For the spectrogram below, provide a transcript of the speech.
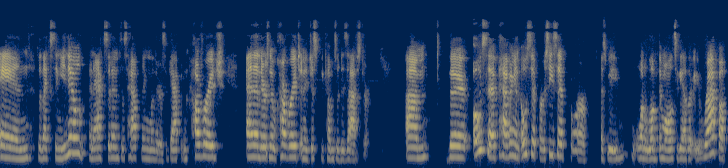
And the next thing you know, an accident is happening when there's a gap in coverage, and then there's no coverage, and it just becomes a disaster. Um, the OCIP, having an OCIP or CCIP or as we want to lump them all together, a wrap up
